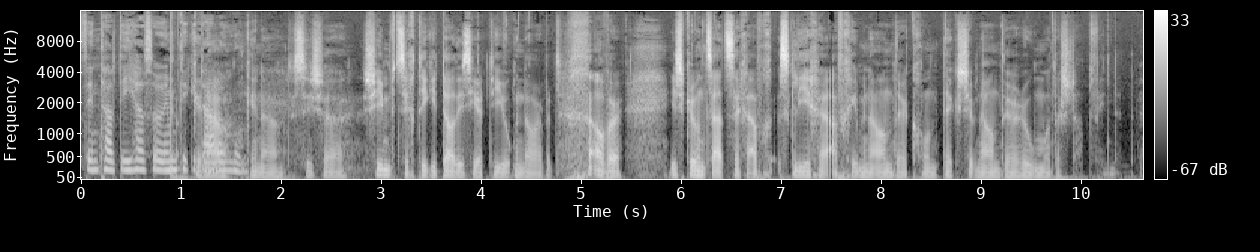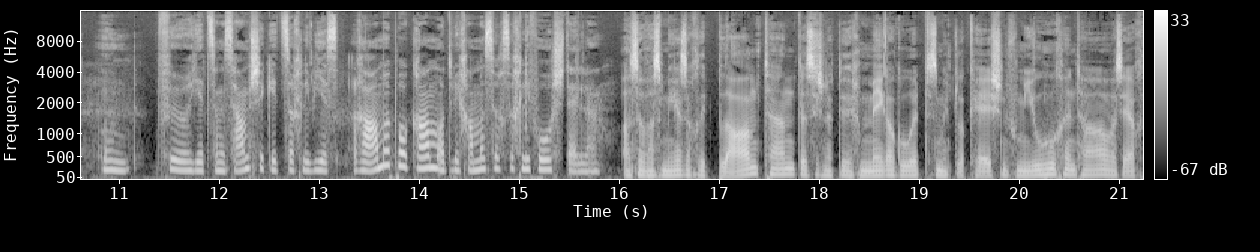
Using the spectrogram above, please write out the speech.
sind halt eher so im digitalen Genau, Raum. genau. Das ist, äh, schimpft sich digitalisierte Jugendarbeit. Aber ist grundsätzlich einfach das Gleiche, einfach in einem anderen Kontext, in einem anderen Raum, wo das stattfindet. Und für jetzt am Samstag gibt es ein bisschen wie ein Rahmenprogramm oder wie kann man sich das ein vorstellen? Also was wir so ein bisschen geplant haben, das ist natürlich mega gut, dass wir die Location vom Juhu können haben, was ja auch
